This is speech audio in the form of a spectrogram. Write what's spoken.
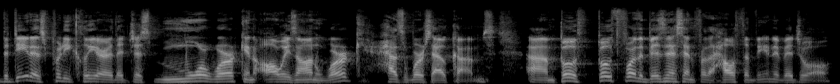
the data is pretty clear that just more work and always on work has worse outcomes, um, both both for the business and for the health of the individual.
